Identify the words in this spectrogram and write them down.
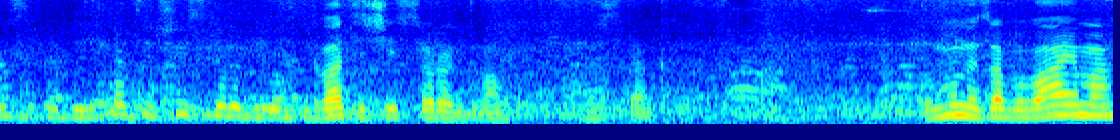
Господи, 26-42. 2642. Ось так. Тому не забуваємо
